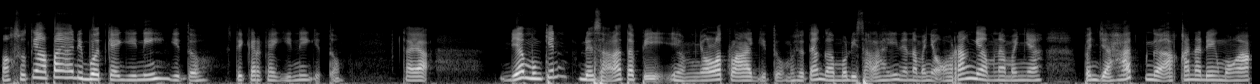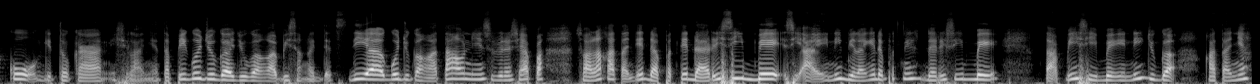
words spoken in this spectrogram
Maksudnya apa ya dibuat kayak gini gitu. Stiker kayak gini gitu. Kayak dia mungkin udah salah tapi ya menyolot lah gitu. Maksudnya nggak mau disalahin. Ya namanya orang yang namanya penjahat nggak akan ada yang mau ngaku gitu kan istilahnya. Tapi gue juga juga nggak bisa ngejudge dia. Gue juga nggak tahu nih sebenarnya siapa. Soalnya katanya dapetnya dari si B. Si A ini bilangnya dapetnya dari si B. Tapi si B ini juga katanya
